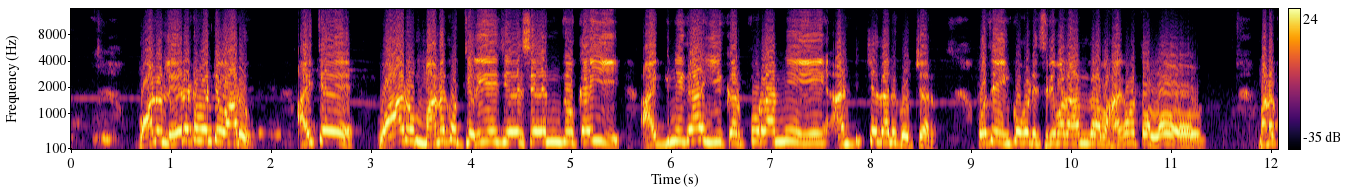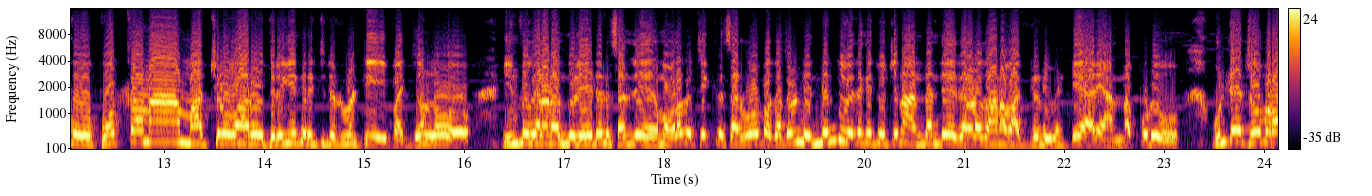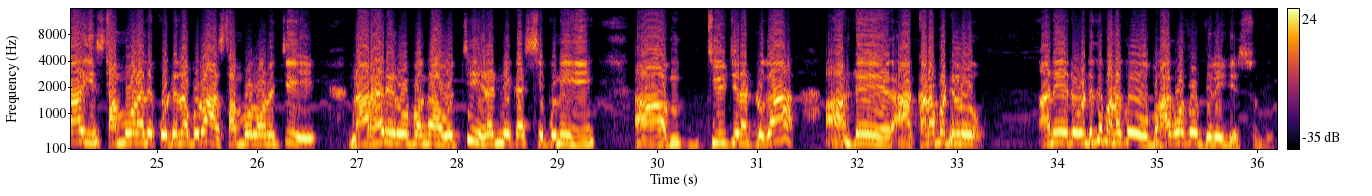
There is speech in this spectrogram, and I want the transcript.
వాళ్ళు లేనటువంటి వారు. అయితే వారు మనకు తెలియజేసేందుకై అగ్నిగా ఈ కర్పూరాన్ని అంటించేదానికి వచ్చారు. పోతే ఇంకొకటి శ్రీమదాంధ్ర భాగవతంలో మనకు పోత్తన మార్చుల వారు తిరిగీకరించినటువంటి పద్యంలో ఇందుగలడందు లేడని సందేహం వరకు చక్ర సర్వోపగతుడు ఎందెందు వెతికి చూచినా అందందే గలడు దాన వాగ్యుని వింటే అని అన్నప్పుడు ఉంటే చూపరా ఈ స్తంభం అనేది కొట్టినప్పుడు ఆ స్తంభంలో నుంచి నరహరి రూపంగా వచ్చి హిరణ్య కశ్యపుని ఆ చీల్చినట్లుగా అంటే ఆ కడపటిలో అనేటువంటిది మనకు భాగవతం తెలియజేస్తుంది.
